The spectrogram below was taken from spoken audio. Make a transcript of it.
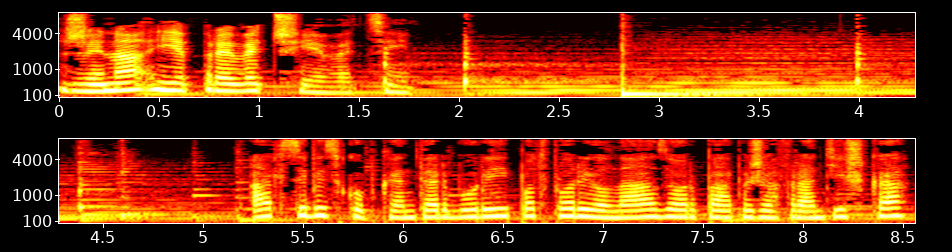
Žena je pre väčšie veci. Arcibiskup Canterbury podporil názor pápeža Františka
